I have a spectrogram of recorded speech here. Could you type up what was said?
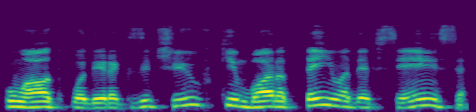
com alto poder aquisitivo, que, embora tenham a deficiência,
